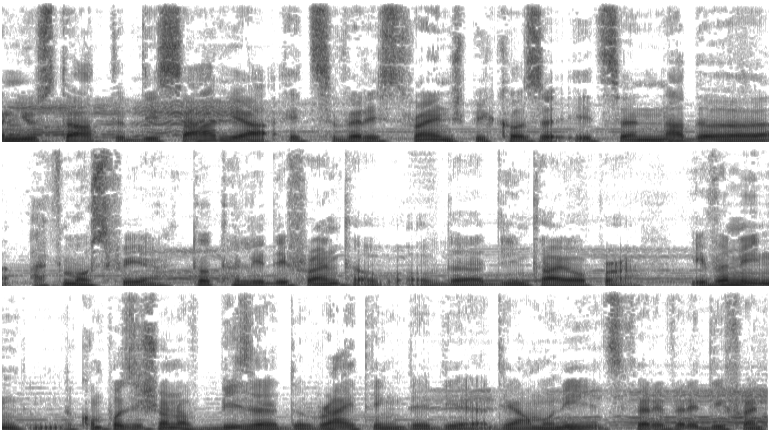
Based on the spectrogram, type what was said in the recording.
When you start this aria, it's very strange because it's another atmosphere, totally different of, of the, the, entire opera. Even in the composition of Bizet, the writing, the, the, the harmony, it's very, very different.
